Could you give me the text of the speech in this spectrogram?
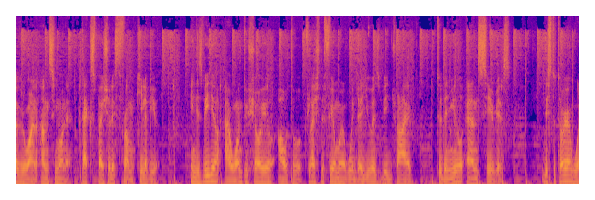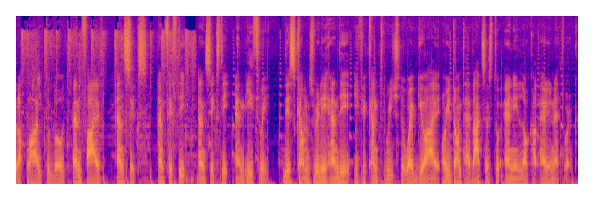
everyone, I'm Simone, tech specialist from KiloView. In this video I want to show you how to flash the firmware with the USB drive to the new N series. This tutorial will apply to both N5, N6, N50, N60 and E3. This comes really handy if you can't reach the web UI or you don't have access to any local area network.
